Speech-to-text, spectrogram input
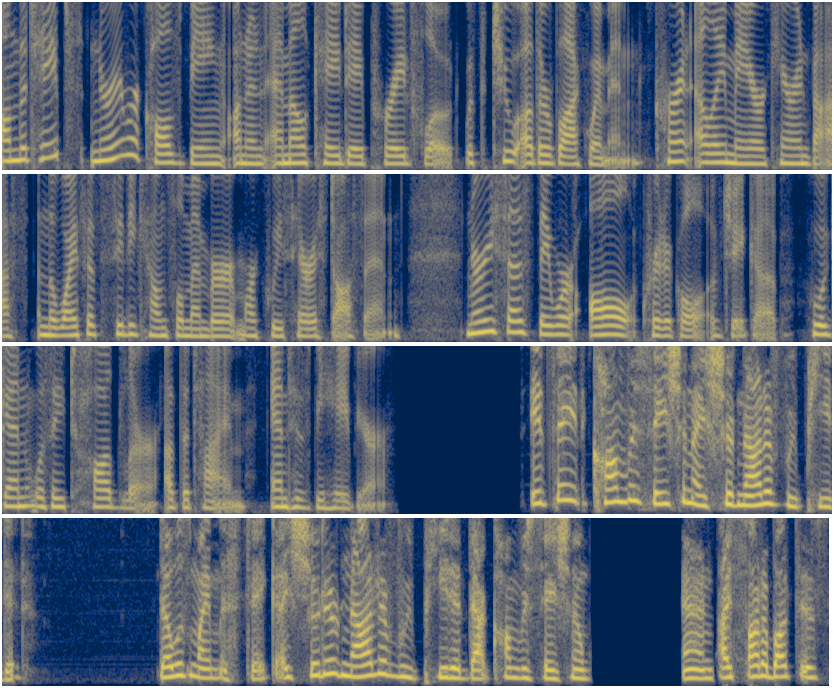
On the tapes, Nury recalls being on an MLK Day parade float with two other black women, current LA Mayor Karen Bass and the wife of City Council member Marqueece Harris Dawson. Nury says they were all critical of Jacob, who again was a toddler at the time, and his behavior. It's a conversation I should not have repeated. That was my mistake. I should have not have repeated that conversation. And I thought about this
